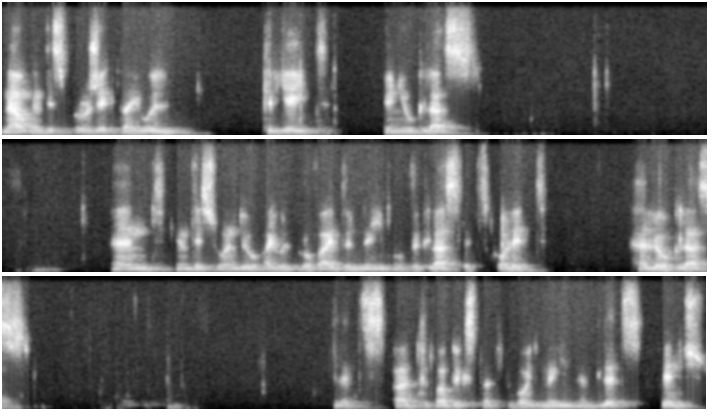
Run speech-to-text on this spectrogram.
Now in this project, I will create a new class. And in this window, I will provide the name of the class. Let's call it hello class. Let's add the public static void main and let's finish.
